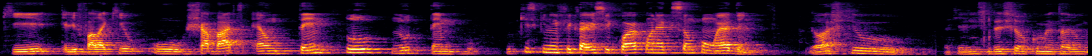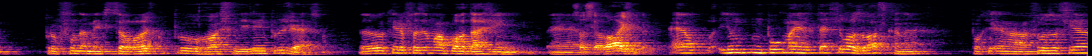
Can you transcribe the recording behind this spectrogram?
que ele fala que o Shabat é um templo no tempo. O que significa isso e qual é a conexão com o Éden? Eu acho que o é que a gente deixa o comentário profundamente teológico para o Rocha William e para o Gerson. Eu queria fazer uma abordagem é, Sociológica? é, e um, um pouco mais até filosófica, né? Porque na filosofia,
